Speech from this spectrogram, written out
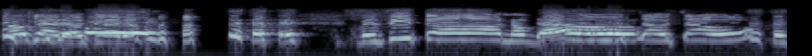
Vamos que Claro, se puede. claro. Besito, nos Chao. vemos. Chao, chao.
